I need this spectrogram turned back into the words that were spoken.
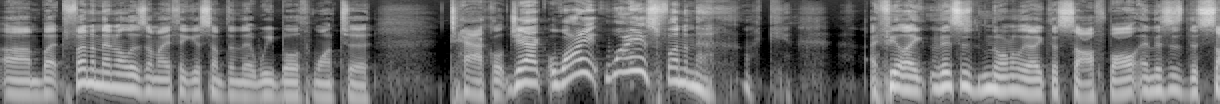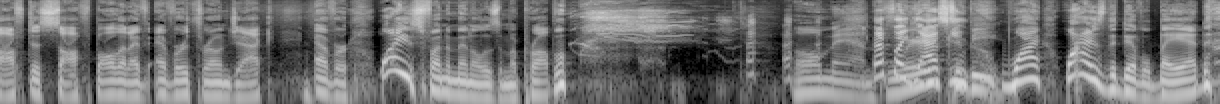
Um, but fundamentalism, I think, is something that we both want to tackle. Jack, why why is fundamental? I feel like this is normally like the softball, and this is the softest softball that I've ever thrown Jack ever. Why is fundamentalism a problem? Oh man. That's like Where asking be- why why is the devil bad?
